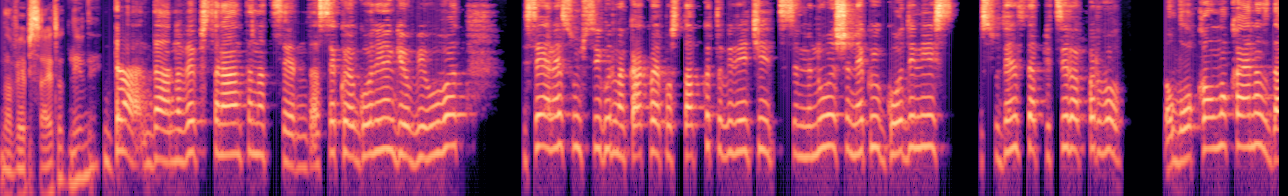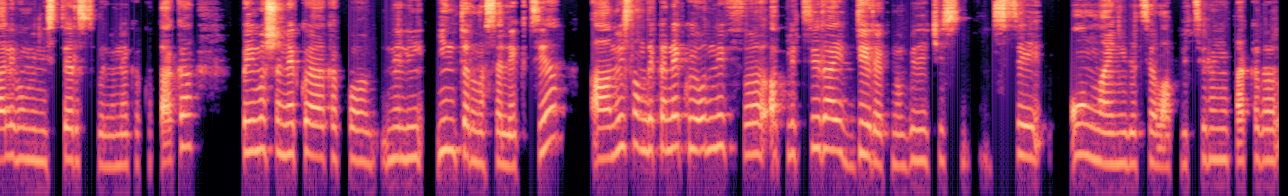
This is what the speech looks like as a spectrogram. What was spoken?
на вебсајтот нивни? Да, да, на веб страната на ЦЕРН. Да, секоја година ги објавуваат. Сега не сум сигурна каква е постапката, бидејќи се менуваше некои години студентите аплицира прво локално кај нас, дали во министерство или некако така, па имаше некоја како нели интерна селекција, а мислам дека некој од нив аплицира и директно, бидејќи се онлайн иде цело аплицирање, така да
